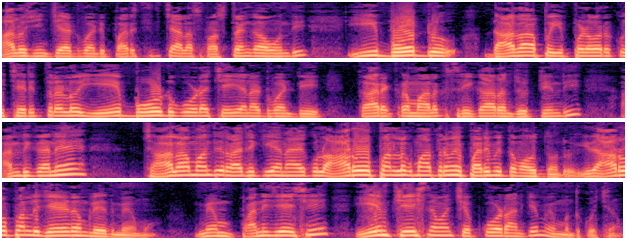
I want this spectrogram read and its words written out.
ఆలోచించేటువంటి పరిస్థితి చాలా స్పష్టంగా ఉంది. ఈ బోర్డు దాదాపు ఇప్పటివరకు చరిత్రలో ఏ బోర్డు కూడా చేయనటువంటి కార్యక్రమాలకు శ్రీకారం చుట్టింది. అందుకనే చాలా మంది రాజకీయ నాయకులు ఆరోపణలకు మాత్రమే పరిమితం అవుతున్నారు ఇది ఆరోపణలు చేయడం లేదు మేము. మేము పని చేసి ఏం చేసినామని చెప్పుకోవడానికే మేము ముందుకు వచ్చినాం.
